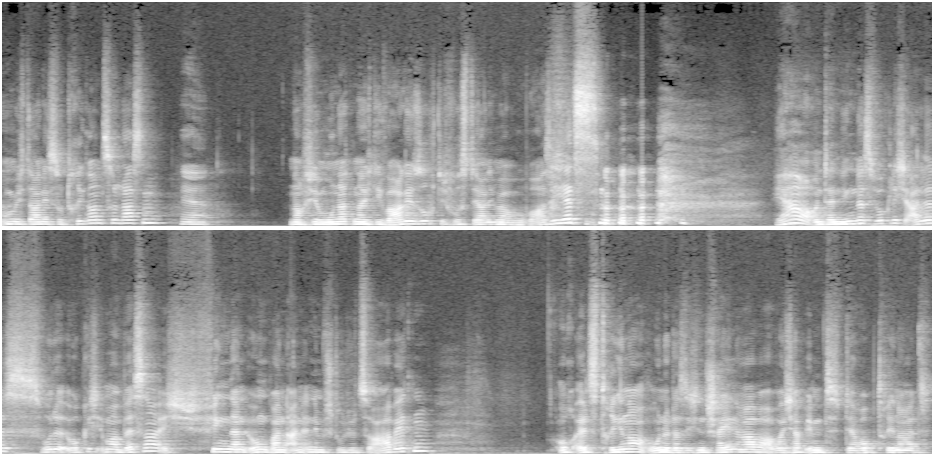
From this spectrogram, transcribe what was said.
um mich da nicht so triggern zu lassen. ja. Nach vier Monaten habe ich die Waage gesucht. Ich wusste ja nicht mehr, wo war sie jetzt. ja, und dann ging das wirklich alles, wurde wirklich immer besser. Ich fing dann irgendwann an, in dem Studio zu arbeiten. Auch als Trainer, ohne dass ich einen Schein habe. Aber ich habe eben, der Haupttrainer hat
